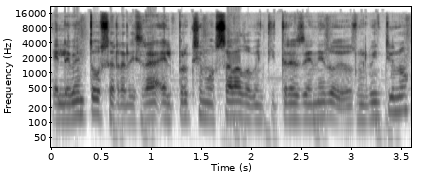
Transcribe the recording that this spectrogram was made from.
El evento se realizará el próximo sábado 23 de enero de 2021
